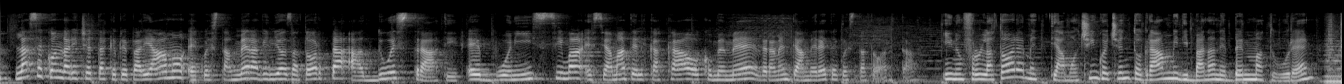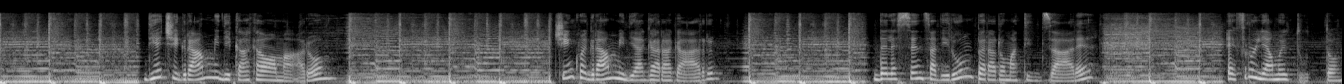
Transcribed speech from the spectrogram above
La seconda ricetta che prepariamo è questa meravigliosa torta a due strati. È buonissima e se amate il cacao come me veramente amerete questa torta. In un frullatore mettiamo 500 g di banane ben mature 10 g di cacao amaro, 5 g di agar agar, dell'essenza di rum per aromatizzare e frulliamo il tutto.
